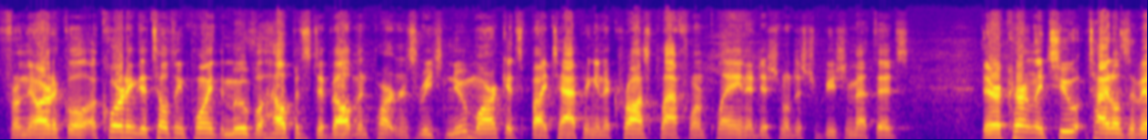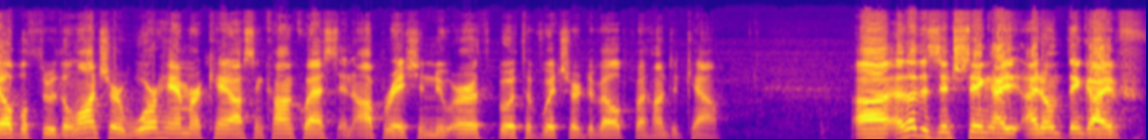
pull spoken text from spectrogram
from the article, according to Tilting Point, the move will help its development partners reach new markets by tapping into cross-platform play and additional distribution methods. There are currently two titles available through the launcher: Warhammer Chaos and Conquest and Operation New Earth, both of which are developed by Hunted Cow. Uh, I thought this is interesting. I, I don't think I've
